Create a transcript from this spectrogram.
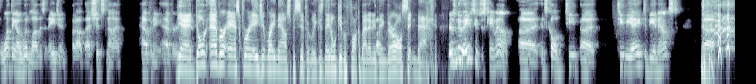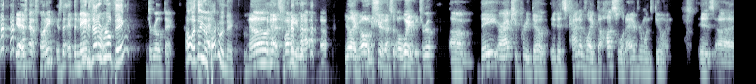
The one thing I would love is an agent, but I, that shit's not happening ever. Yeah, don't ever ask for an agent right now specifically because they don't give a fuck about anything. They're all sitting back. There's a new agency just came out. Uh, it's called T, uh, TBA to be announced. Uh, yeah, isn't that funny? Is that the name? Wait, is that a real thing? It's a real thing. Oh, I thought you were fucking with me. No, that's funny. You laugh, You're like, oh shit, that's oh wait, it's real. Um, they are actually pretty dope. It, it's kind of like the hustle that everyone's doing. Is uh,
